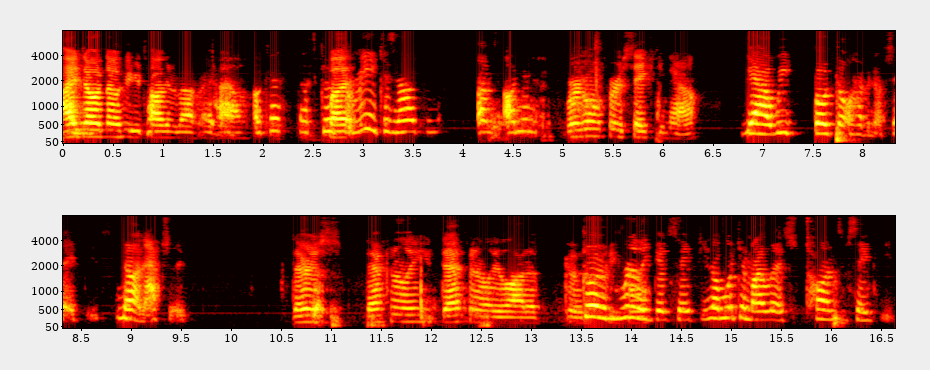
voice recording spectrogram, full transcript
I don't know who you're talking about right now. Okay, that's good But- for me because now I can. I'm, I'm gonna. We're going for a safety now. Yeah, we both don't have enough safeties. None actually. There's definitely, definitely a lot of good, Good, people. really good safeties. I'm looking at my list. Tons of safeties.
